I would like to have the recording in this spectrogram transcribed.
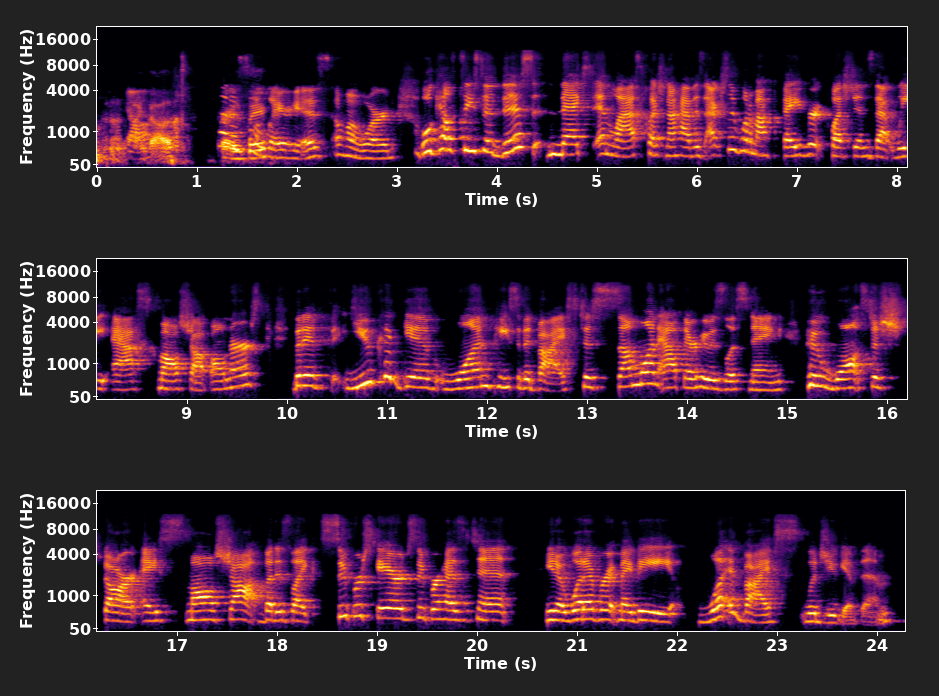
oh my god. That is hilarious. Oh my word. Well, Kelsey, so this next and last question I have is actually one of my favorite questions that we ask small shop owners. But if you could give one piece of advice to someone out there who is listening who wants to start a small shop, but is like super scared, super hesitant, you know, whatever it may be, what advice would you give them?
